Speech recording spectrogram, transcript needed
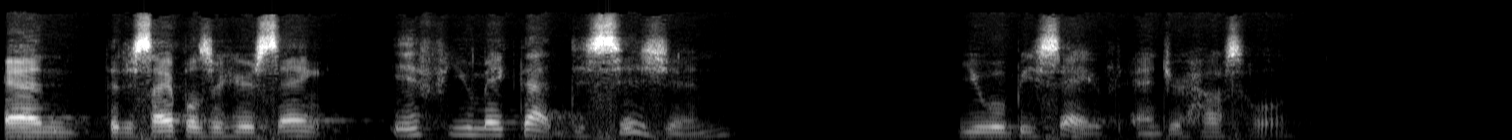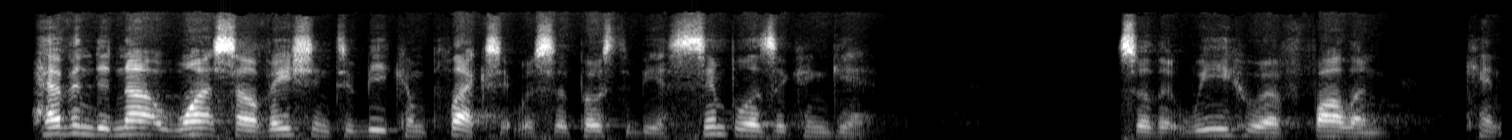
And the disciples are here saying, if you make that decision, you will be saved and your household. Heaven did not want salvation to be complex. It was supposed to be as simple as it can get so that we who have fallen can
